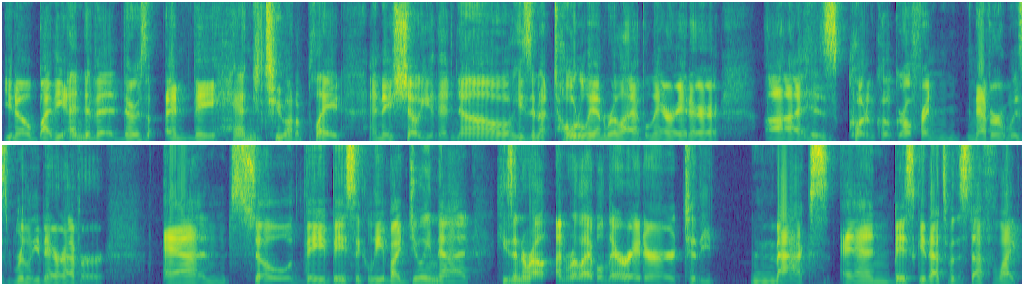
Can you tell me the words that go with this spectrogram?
you know, by the end of it, there's and they hand it to you on a plate, and they show you that no, he's a totally unreliable narrator. Uh, his quote unquote girlfriend never was really there ever, and so they basically by doing that, he's an unreliable narrator to the max. And basically that's where the stuff like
